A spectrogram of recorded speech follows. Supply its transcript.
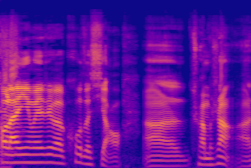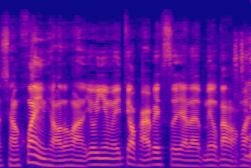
后来因为这个裤子小啊穿不上啊，想换一条的话，又因为吊牌被撕下来没有办法换。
